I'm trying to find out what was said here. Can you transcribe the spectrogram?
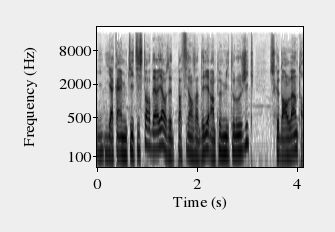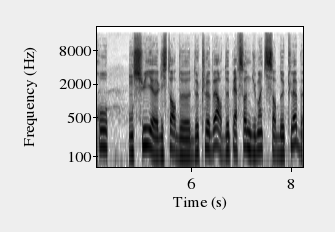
Il y a quand même une petite histoire derrière, vous êtes parti dans un délire un peu mythologique, parce que dans l'intro, on suit euh, l'histoire de deux clubbers, deux personnes du moins qui sortent de club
